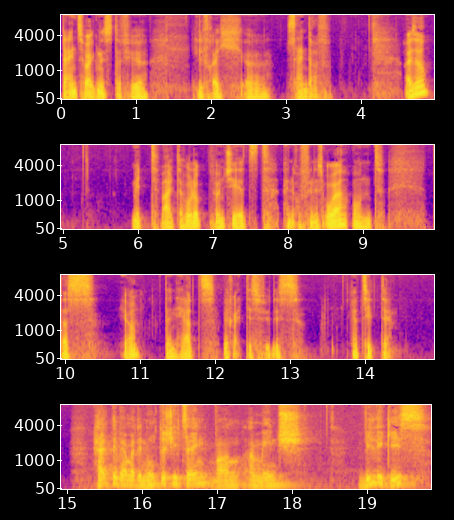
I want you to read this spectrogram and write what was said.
dein Zeugnis dafür hilfreich äh, sein darf. Also mit Walter Holub wünsche ich jetzt ein offenes Ohr und dass ja, dein Herz bereit ist für das Erzählte. Heute werden wir den Unterschied sehen, wann ein Mensch willig ist,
